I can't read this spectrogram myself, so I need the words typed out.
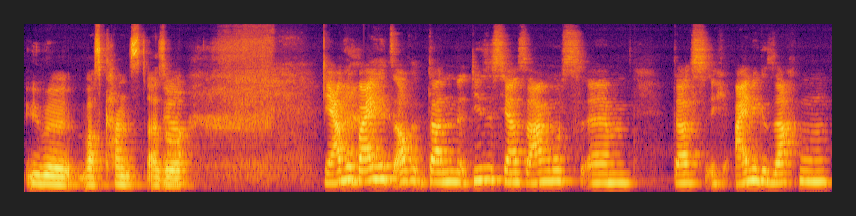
übel was kannst. Also ja, ja wobei ich jetzt auch dann dieses Jahr sagen muss, ähm, dass ich einige Sachen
